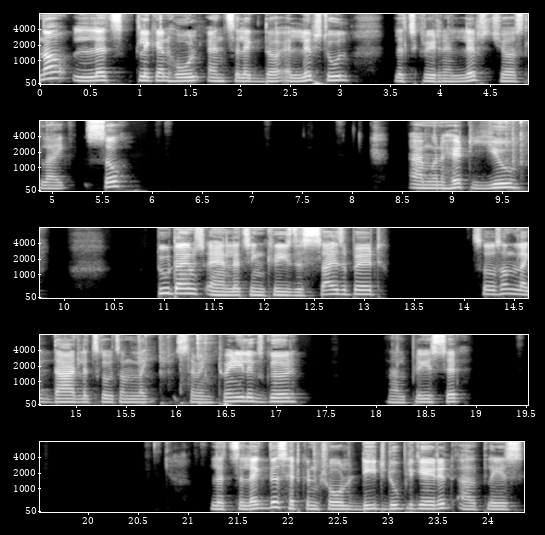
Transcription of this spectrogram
Now let's click and hold and select the ellipse tool. Let's create an ellipse just like so. I'm going to hit U two times and let's increase the size a bit. So something like that. Let's go with something like 720 looks good. And I'll place it. Let's select this, hit Control D to duplicate it. I'll place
